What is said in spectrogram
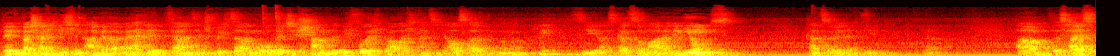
werden wahrscheinlich nicht, wenn Angela Merkel im Fernsehen spricht, sagen, oh, welche Schande, wie furchtbar, ich kann es nicht aushalten, sondern sie als ganz normale Regierungskanzlerin empfinden. Ja? Ähm, das heißt,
